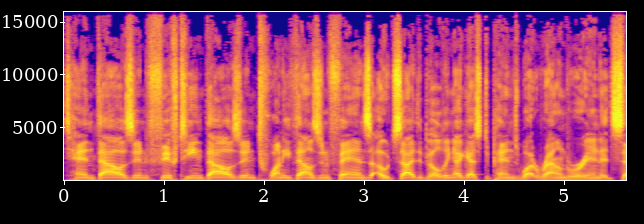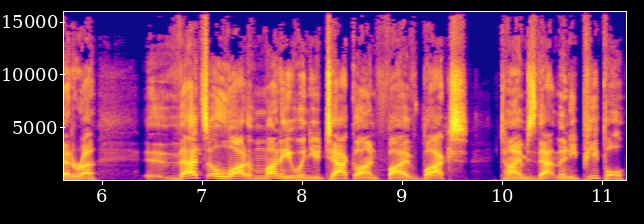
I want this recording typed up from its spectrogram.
10,000, 15,000, 20,000 fans outside the building. I guess depends what round we're in, etc. That's a lot of money when you tack on 5 bucks times that many people.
